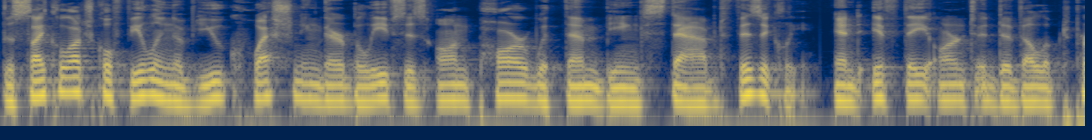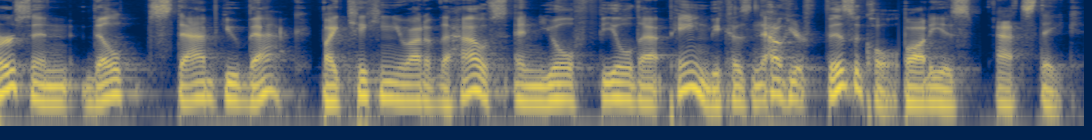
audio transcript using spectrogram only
The psychological feeling of you questioning their beliefs is on par with them being stabbed physically. And if they aren't a developed person, they'll stab you back by kicking you out of the house and you'll feel that pain because now your physical body is at stake.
